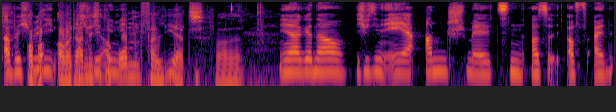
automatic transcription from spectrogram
Aber, ich aber, ihn, aber da nicht Aromen verliert, weil. Ja, genau. Ich würde ihn eher anschmelzen, also auf ein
